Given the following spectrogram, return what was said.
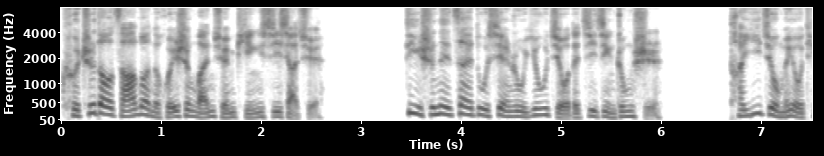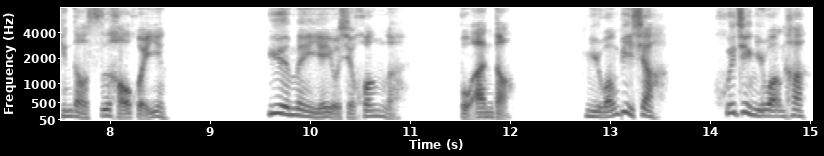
可直到杂乱的回声完全平息下去，地室内再度陷入悠久的寂静中时，他依旧没有听到丝毫回应。月妹也有些慌了，不安道：“女王陛下，灰烬女王她……”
